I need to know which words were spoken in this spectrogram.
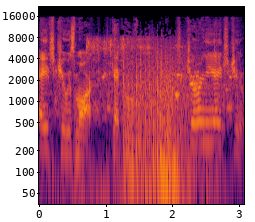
HQ is marked. Get moving. Securing the HQ.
